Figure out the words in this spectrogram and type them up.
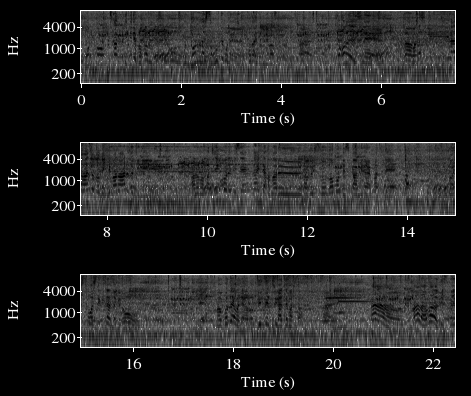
もう本当使ってみれば分かるんですけど、どんな質問でもね、答えてくれますよ。はい。ということでですね、まあ、私がちょっとね、暇のある時に、あの、まあ、パチンコで2000回転ハマる確率どんなもんですかみたいな感じで、まあ、質問してきたんだけど、まあ、答えはね、あの、全然違ってました。はい。まあ、まだまだですね。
